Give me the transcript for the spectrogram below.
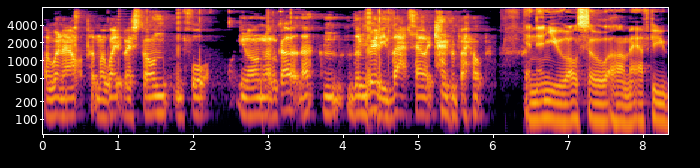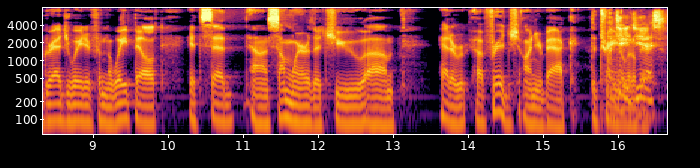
I went out, I put my weight vest on and thought, you know, I'm going to have a go at that. And then really that's how it came about. And then you also, um, after you graduated from the weight belt, it said uh, somewhere that you um, had a, a, fridge on your back to train I did, a little bit. Yes.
